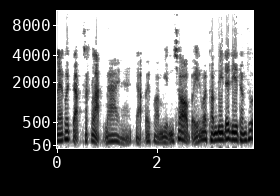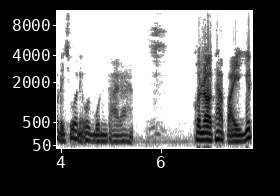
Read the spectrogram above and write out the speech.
แล้วก็จับสักหลักได้นะจับไปความเห็นชอบไปเห็นว่าทำดีได้ดีทำชั่วได้ชั่วเนี่ยโอ้ยบุญตายแล้วคนเราถ้าไปยึด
